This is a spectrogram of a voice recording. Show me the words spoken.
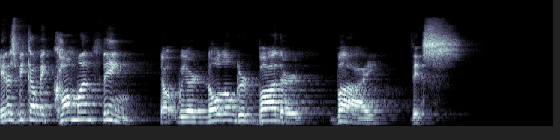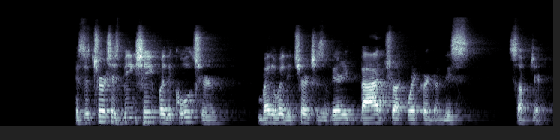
It has become a common thing that we are no longer bothered by this. As the church is being shaped by the culture, by the way, the church has a very bad track record on this subject.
